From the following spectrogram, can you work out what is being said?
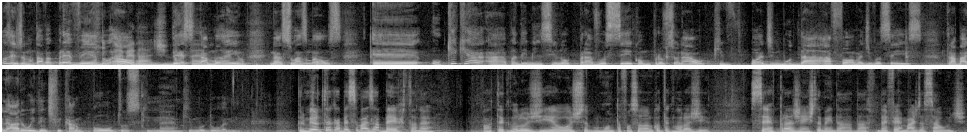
Ou seja, eu não estava prevendo é algo verdade. desse é. tamanho nas suas mãos. É, o que, que a, a pandemia ensinou para você, como profissional, que pode mudar a forma de vocês trabalharem ou identificaram pontos que, é. que mudou ali? Primeiro, ter a cabeça mais aberta, né? A tecnologia, hoje, o mundo está funcionando com a tecnologia. Serve para a gente também da, da, da enfermagem da saúde.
